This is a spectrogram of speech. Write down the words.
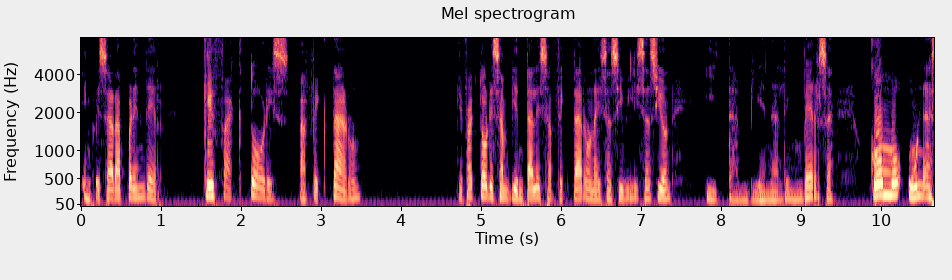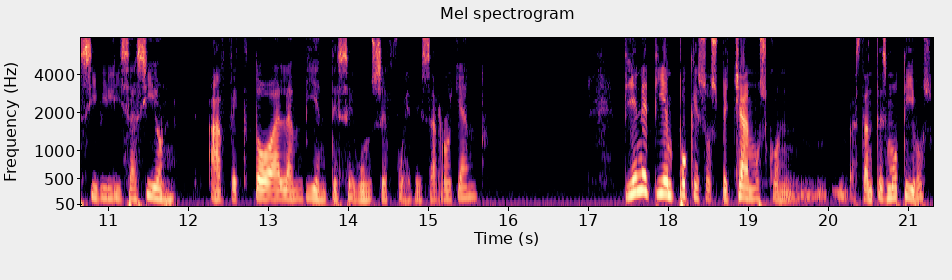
empezar a aprender qué factores afectaron, qué factores ambientales afectaron a esa civilización y también a la inversa, cómo una civilización afectó al ambiente según se fue desarrollando. Tiene tiempo que sospechamos, con bastantes motivos,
